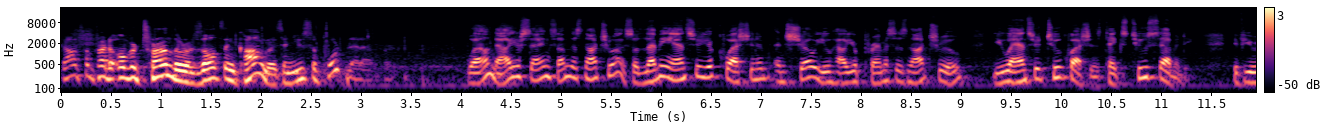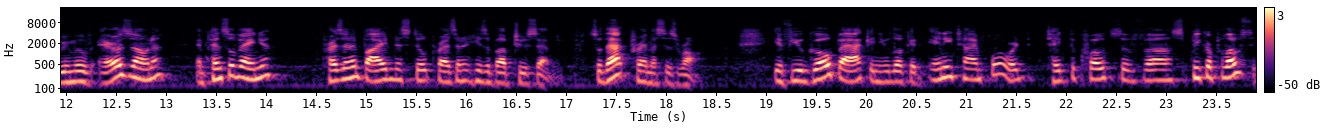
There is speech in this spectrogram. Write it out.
Donald Trump tried to overturn the results in Congress, and you supported that effort. Well, now you're saying something that's not true. So let me answer your question and- and show you how your premise is not true. You answered two questions. It takes 270. If you remove Arizona and Pennsylvania, President Biden is still president. He's above 270. So that premise is wrong. If you go back and you look at any time forward, take the quotes of uh, Speaker Pelosi.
